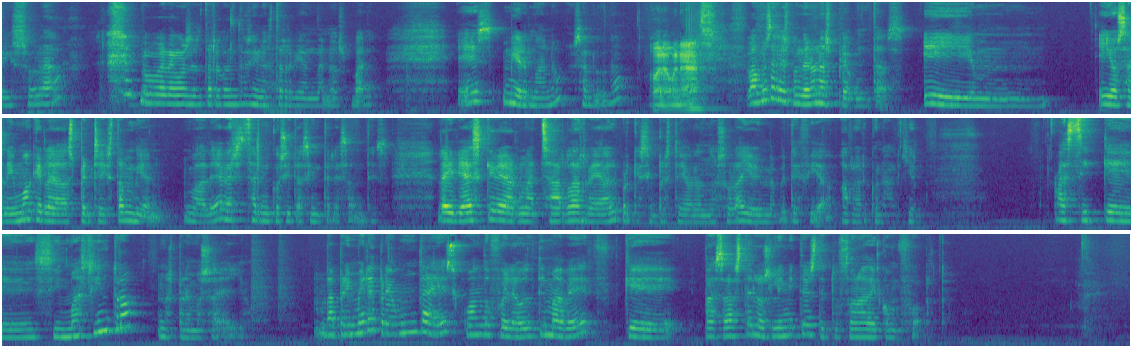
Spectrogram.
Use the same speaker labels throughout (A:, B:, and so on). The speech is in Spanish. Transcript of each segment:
A: estoy sola. No podemos estar juntos y no estar riéndonos, vale. Es mi hermano, saluda.
B: Hola, buenas.
A: Vamos a responder unas preguntas y, mm, y os animo a que las penséis también, ¿vale? A ver si salen cositas interesantes. La idea es crear una charla real porque siempre estoy hablando sola y hoy me apetecía hablar con alguien. Así que, sin más intro, nos ponemos a ello. La primera pregunta es ¿cuándo fue la última vez que pasaste los límites de tu zona de confort?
